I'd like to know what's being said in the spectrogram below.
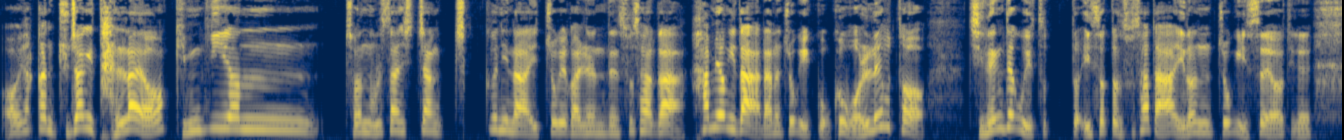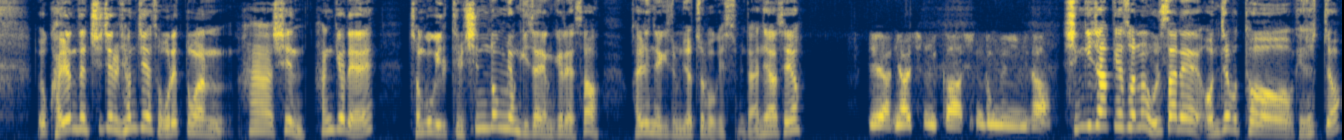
어 약간 주장이 달라요. 김기현 전 울산시장 측근이나 이쪽에 관련된 수사가 하명이다라는 쪽이 있고 그 원래부터 진행되고 있었던, 있었던 수사다 이런 쪽이 있어요. 지금 관련된 취재를 현지에서 오랫동안 하신 한결의 전국 1팀 신동명 기자 연결해서 관련 얘기 좀 여쭤보겠습니다. 안녕하세요. 예, 안녕하십니까. 신동명입니다. 신 기자께서는 울산에 언제부터 계셨죠?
